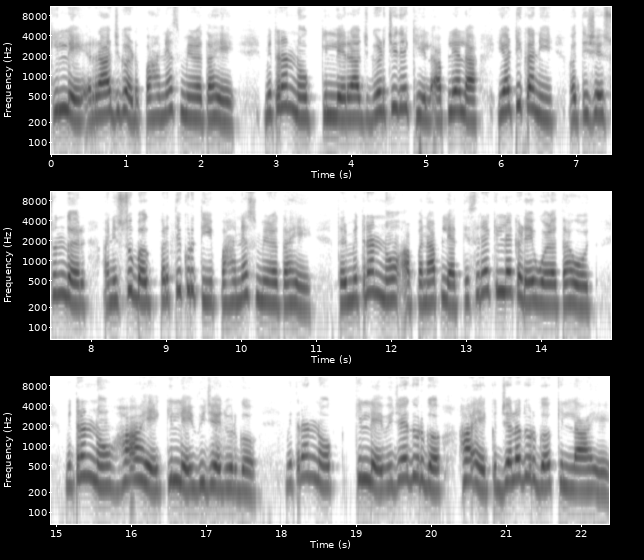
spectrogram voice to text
किल्ले राजगड पाहण्यास मिळत आहे. मित्रांनो किल्ले राजगडची देखील आपल्याला या ठिकाणी अतिशय सुंदर आणि सुबक प्रतिकृती पाहण्यास मिळत आहे. तर मित्रांनो आपण आपल्या तिसऱ्या किल्ल्याकडे वळत आहोत. मित्रांनो हा आहे किल्ले विजयदुर्ग. मित्रांनो किल्ले विजयदुर्ग हा एक जलदुर्ग किल्ला आहे.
